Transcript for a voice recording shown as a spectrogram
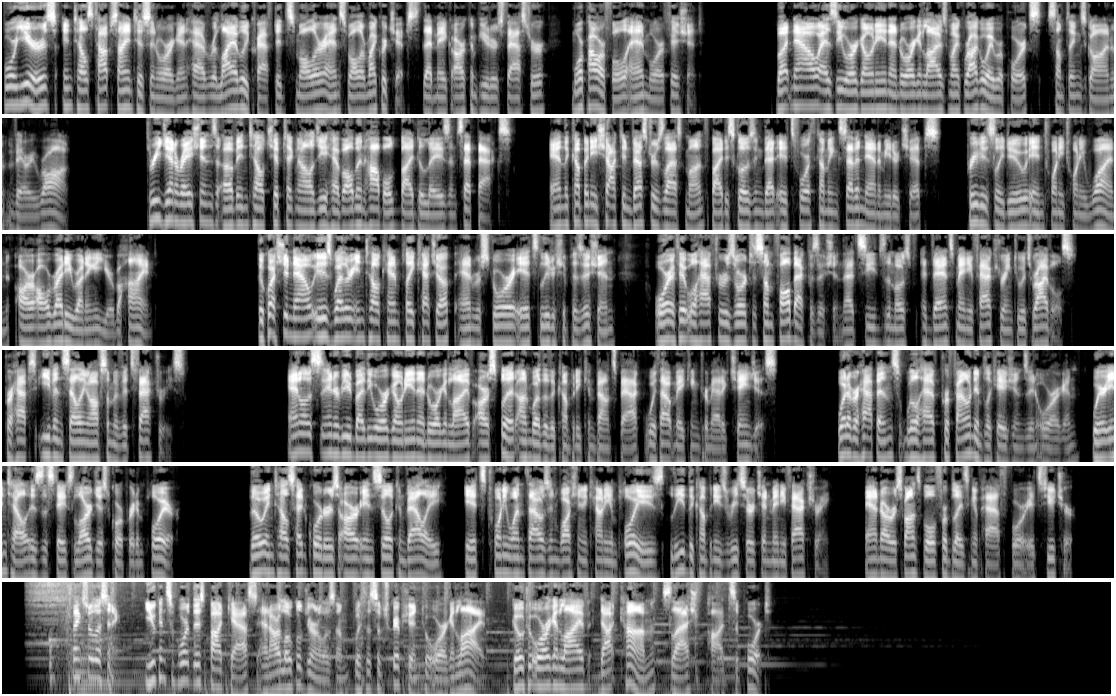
For years, Intel's top scientists in Oregon have reliably crafted smaller and smaller microchips that make our computers faster, more powerful, and more efficient. But now, as the Oregonian and Oregon Live's Mike Rogoway reports, something's gone very wrong. Three generations of Intel chip technology have all been hobbled by delays and setbacks. And the company shocked investors last month by disclosing that its forthcoming 7 nanometer chips, previously due in 2021, are already running a year behind. The question now is whether Intel can play catch up and restore its leadership position, or if it will have to resort to some fallback position that cedes the most advanced manufacturing to its rivals, perhaps even selling off some of its factories. Analysts interviewed by the Oregonian and Oregon Live are split on whether the company can bounce back without making dramatic changes. Whatever happens will have profound implications in Oregon, where Intel is the state's largest corporate employer. Though Intel's headquarters are in Silicon Valley, its 21,000 Washington County employees lead the company's research and manufacturing and are responsible for blazing a path for its future. Thanks for listening. You can support this podcast and our local journalism with a subscription to Oregon Live. Go to OregonLive.com slash pod support.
